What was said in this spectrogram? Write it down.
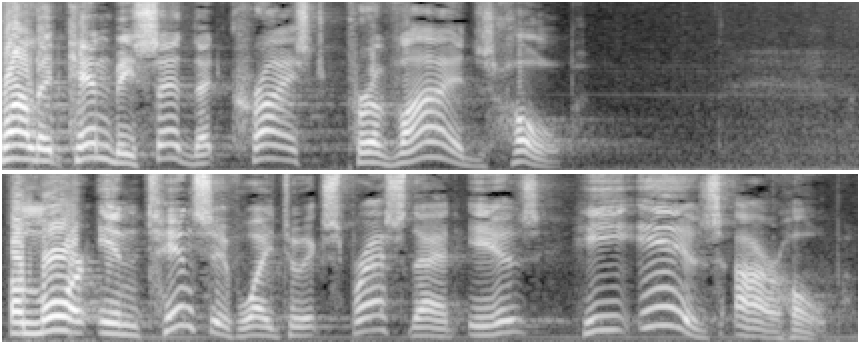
While it can be said that Christ provides hope, a more intensive way to express that is He is our hope.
